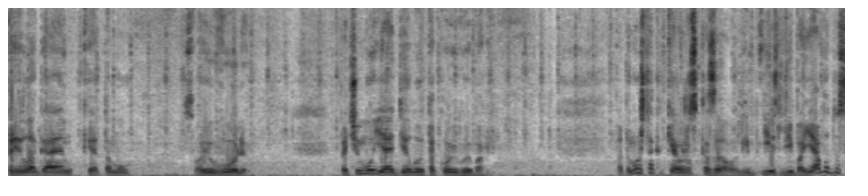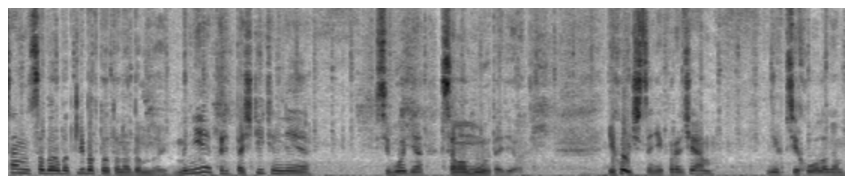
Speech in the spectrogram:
прилагаем к этому свою волю. Почему я делаю такой выбор? Потому что, как я уже сказал, либо, я буду сам над собой работать, либо кто-то надо мной. Мне предпочтительнее сегодня самому это делать. Не хочется ни к врачам, ни к психологам.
